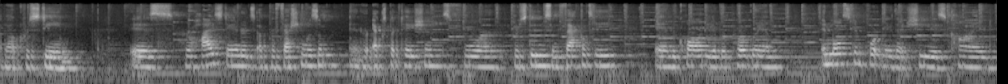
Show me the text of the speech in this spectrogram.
about Christine is her high standards of professionalism and her expectations for her students and faculty and the quality of her program, and most importantly, that she is kind,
